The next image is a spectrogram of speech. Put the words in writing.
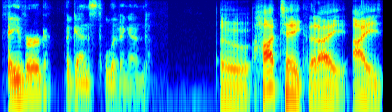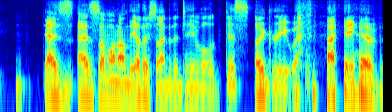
favored against Living End. Oh, hot take that I I as as someone on the other side of the table disagree with. I have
